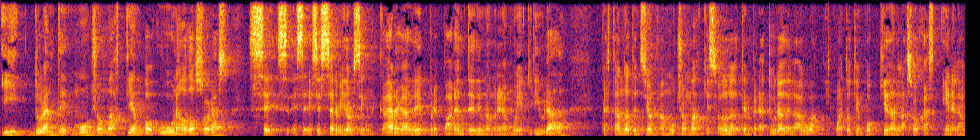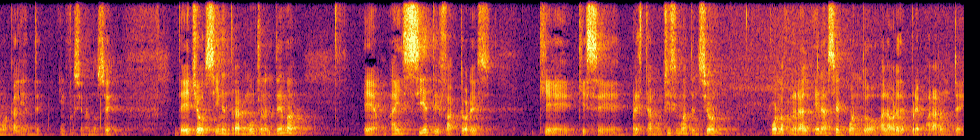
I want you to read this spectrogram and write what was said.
y durante mucho más tiempo, una o dos horas, ese, ese, servidor se encarga de preparar el té de una manera muy equilibrada, prestando atención a mucho más que solo la temperatura del agua y cuánto tiempo quedan las hojas en el agua caliente, infusionándose. De hecho, sin entrar mucho en el tema, eh, hay siete factores que, que se presta muchísima atención, por lo general en Asia, cuando a la hora de preparar un té.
